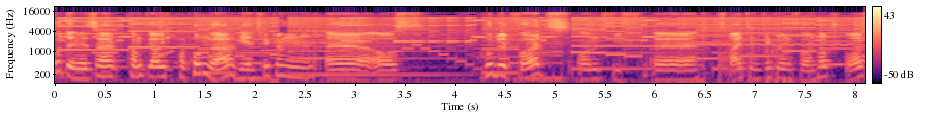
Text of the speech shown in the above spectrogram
Gut, und jetzt kommt, glaube ich, Papunga, die Entwicklung äh, aus Hubbleports und die äh, zweite Entwicklung von Hopspross.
